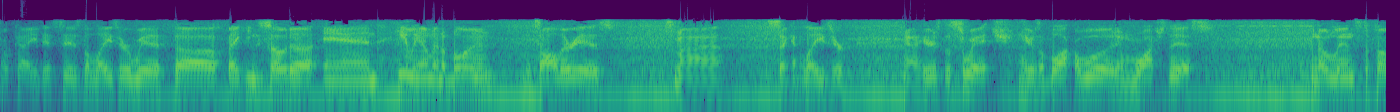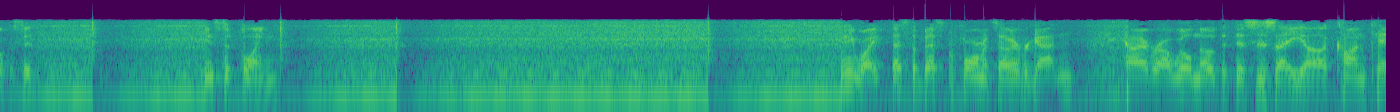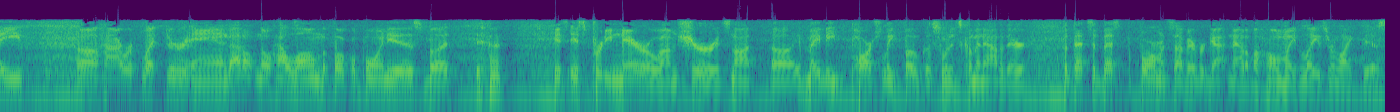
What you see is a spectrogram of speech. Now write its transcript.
Okay, this is the laser with uh, baking soda and helium in a balloon. That's all there is. It's my second laser. Now here's the switch. Here's a block of wood, and watch this. No lens to focus it. Instant flame. Anyway, that's the best performance I've ever gotten. However, I will note that this is a uh, concave uh, high reflector, and I don't know how long the focal point is, but it's, it's pretty narrow. I'm sure it's not. Uh, it may be partially focused when it's coming out of there, but that's the best performance I've ever gotten out of a homemade laser like this.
